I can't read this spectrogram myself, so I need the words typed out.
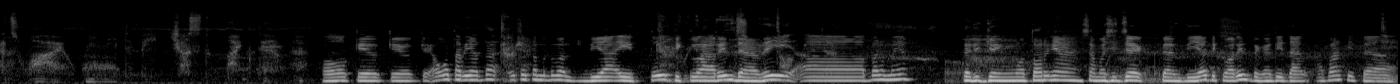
That's why we need to be just like them. Oke oke oke. Oh ternyata itu teman-teman dia itu dikeluarin dari eh, apa namanya dari geng motornya sama si Jack dan dia dikeluarin dengan tidak apa tidak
